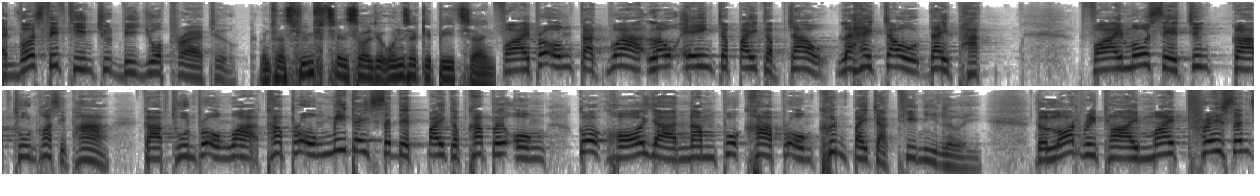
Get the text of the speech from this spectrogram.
and verse 15 should be your prayer too Und Vers 15 sollte unser Gebet sein. ฝ่ายพระองค์ตรัสว่าเราเองจะไปกับเจ้าและให้เจ้าได้พัก ฝ่ายโมเสสจึงกราบทูลข้อ 15 กราบทูลพระองค์ว่า ถ้าพระองค์มิได้เสด็จไปกับข้าพระองค์ ก็ขออย่านำพวกข้าพระองค์ขึ้นไปจากที่นี่เลย The Lord replied My presence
